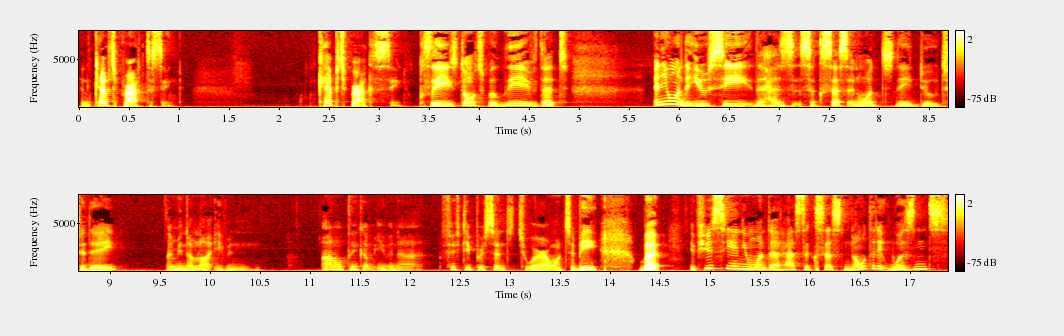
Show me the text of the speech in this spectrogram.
and kept practicing kept practicing. Please don't believe that anyone that you see that has success in what they do today. I mean, I'm not even, I don't think I'm even at 50% to where I want to be. But if you see anyone that has success, know that it wasn't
